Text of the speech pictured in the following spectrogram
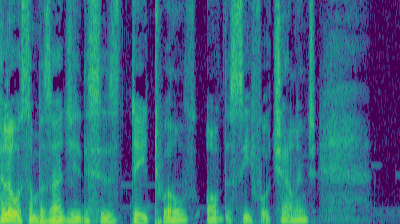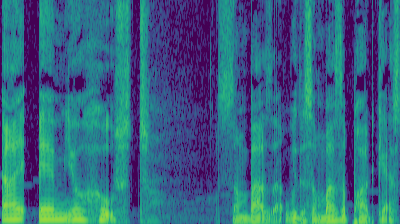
Hello, Sambazaji. This is day 12 of the C4 Challenge. I am your host, Sambaza, with the Sambaza podcast.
